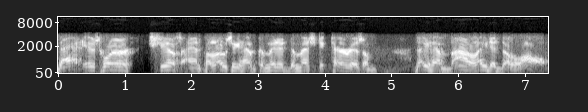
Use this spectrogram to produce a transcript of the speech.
That is where Schiff and Pelosi have committed domestic terrorism. They have violated the law.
